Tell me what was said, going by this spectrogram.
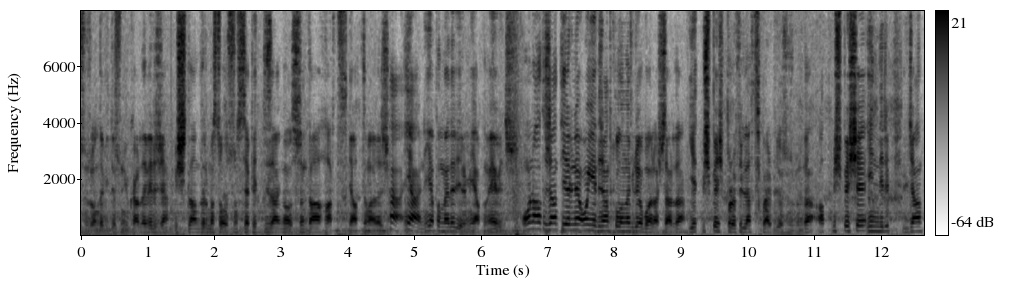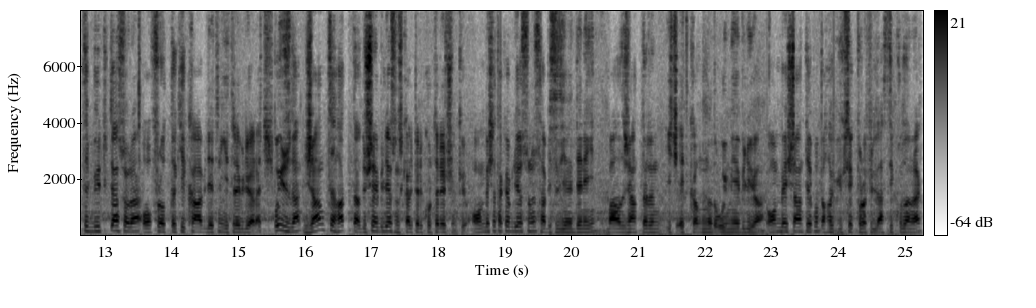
biliyorsunuz. Onun da videosunu yukarıda vereceğim. Işıklandırması olsun, sepet dizaynı olsun. Daha hard yaptım aracı. Ha yani yapılmayabilir mi? Yapılmayabilir. 16 jant yerine 17 jant kullanılabiliyor bu araçlarda. 75 profil lastik var biliyorsunuz bunda. 65'e indirip jantı büyüttükten sonra offroad'daki kabiliyetini yitirebiliyor araç. Bu yüzden jantı hatta düşürebiliyorsunuz. Kaliperi kurtarıyor çünkü. 15'e takabiliyorsunuz. Tabii siz yine deneyin. Bazı jantların iç et kalınlığına da uymayabiliyor. 15 jant yapıp daha yüksek profil lastik kullanarak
